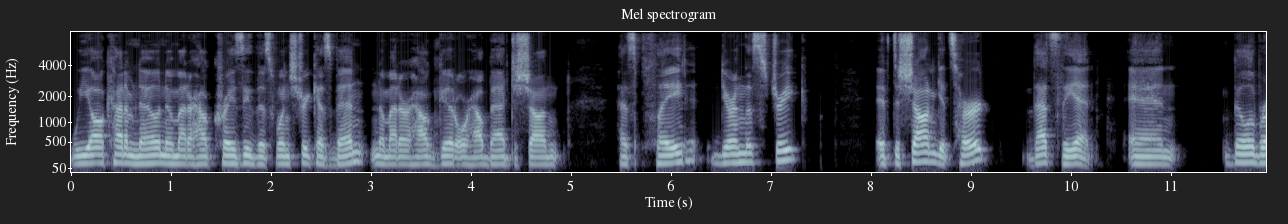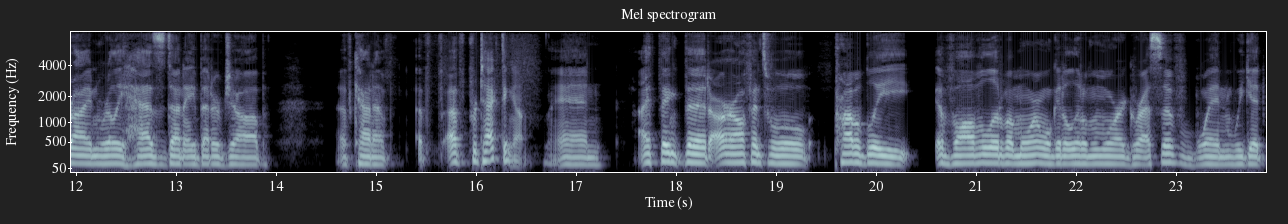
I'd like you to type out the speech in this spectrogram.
We all kind of know, no matter how crazy this win streak has been, no matter how good or how bad Deshaun has played during this streak, if Deshaun gets hurt, that's the end. And Bill O'Brien really has done a better job of kind of of, of protecting them. And I think that our offense will probably evolve a little bit more and we'll get a little bit more aggressive when we get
